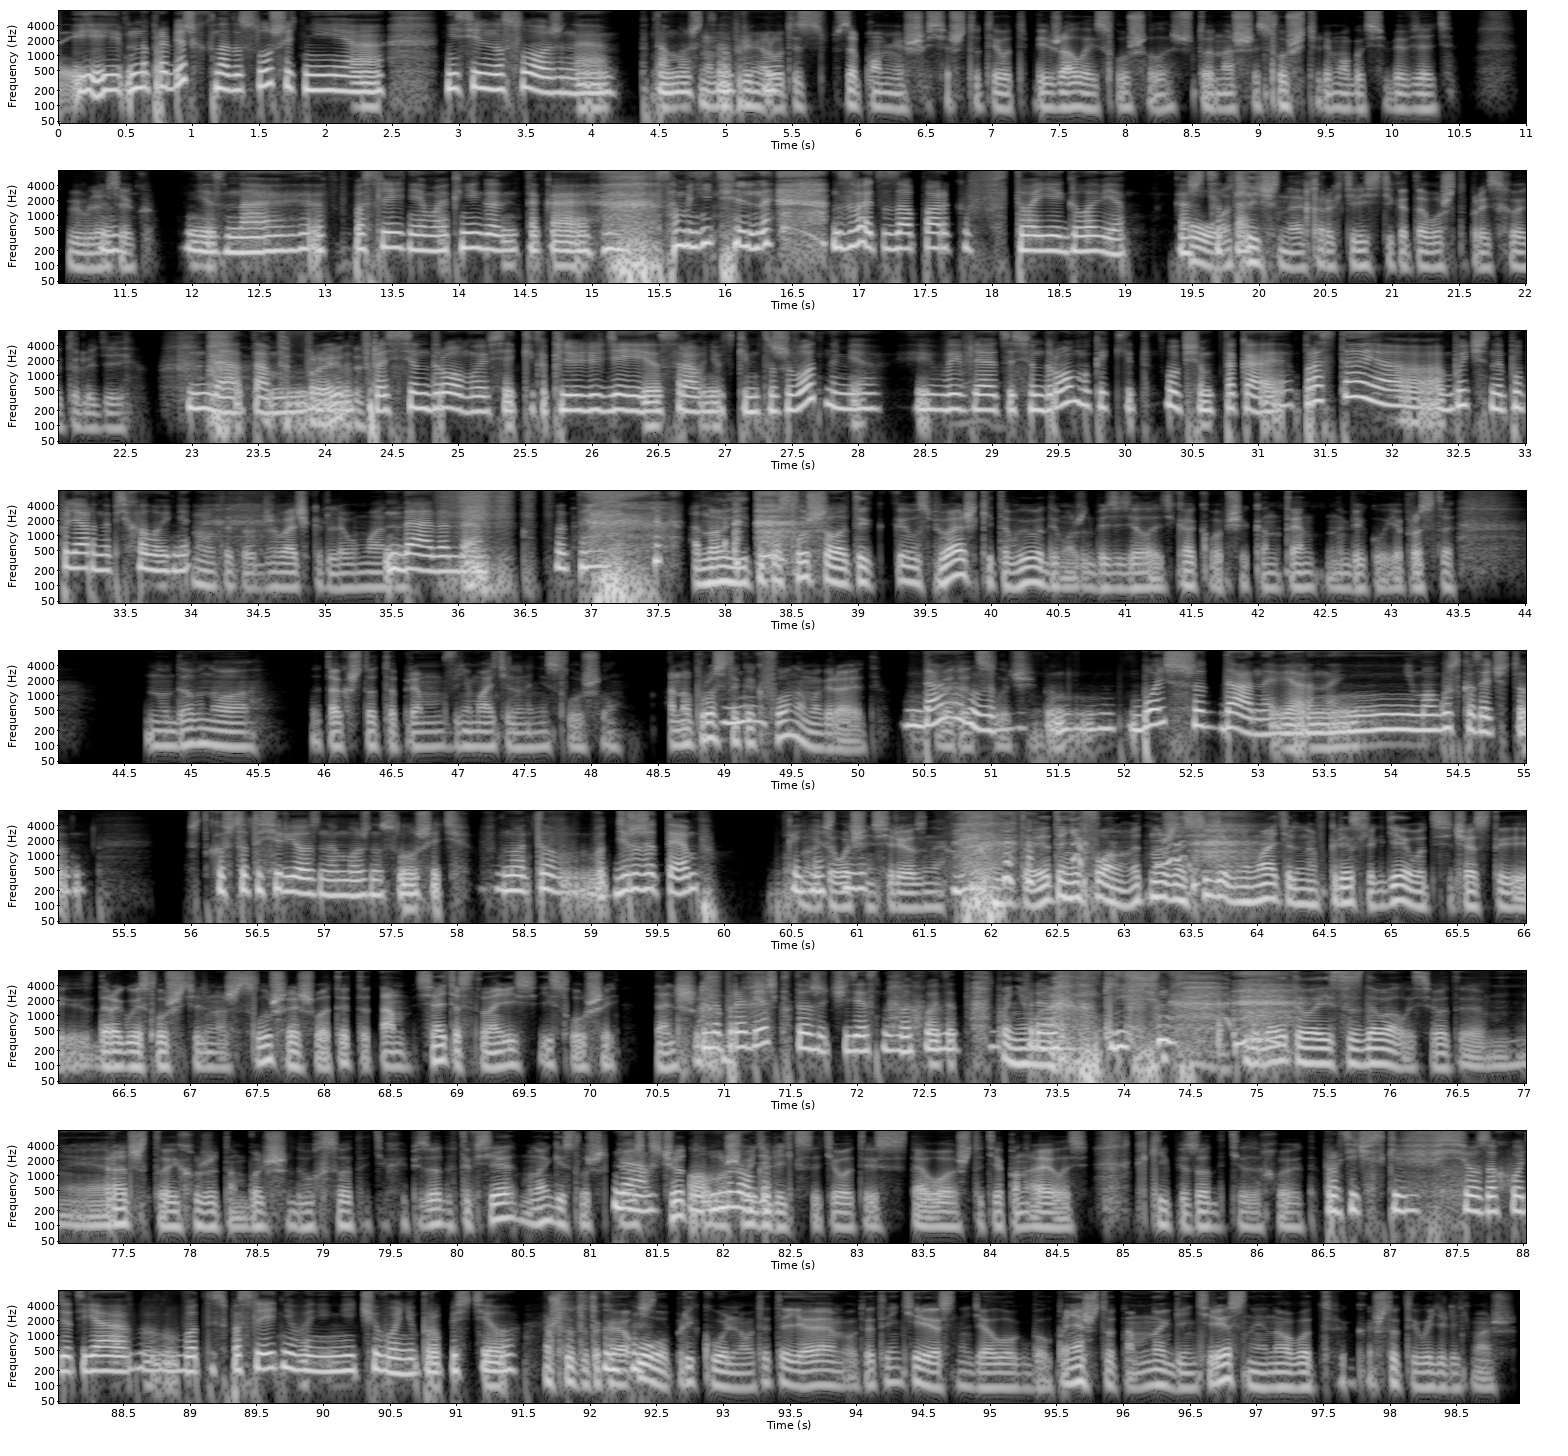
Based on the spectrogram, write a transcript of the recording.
И на пробежках надо слушать не, не сильно сложное, потому ну, что... Ну, например, вот из запомнившегося, что ты вот бежала и слушала, что наши слушатели могут себе взять в библиотеку. Не знаю. Последняя моя книга такая сомнительная. Называется «Зоопарк в твоей голове». Кажется, О, отличная так. характеристика того, что происходит у людей. Да, там про, это? про синдромы всякие, как людей сравнивают с какими-то животными, и выявляются синдромы какие-то. В общем, такая простая, обычная, популярная психология. Ну, вот это вот жвачка для ума. Да, да, да. Ну и ты послушала, ты успеваешь какие-то выводы, может быть, сделать? Как вообще контент на бегу? Я просто, ну, давно так что-то прям внимательно не слушал. Оно просто ну, как фоном играет да, в этот случай? больше да, наверное. Не могу сказать, что что-то серьезное можно слушать. Но это вот держи темп, Конечно. Ну, это очень серьезно. это, это не фон. Это нужно сидя внимательно в кресле. Где вот сейчас ты, дорогой слушатель наш, слушаешь, вот это там. Сядь, остановись и слушай дальше. На пробежке тоже чудесно заходят. Понимаю. Прям отлично. Для этого и создавалось. Вот э, рад, что их уже там больше 200 этих эпизодов. Ты все, многие слушаешь? Да. Что ты можешь много. выделить, кстати, вот из того, что тебе понравилось? Какие эпизоды тебе заходят? Практически все заходит. Я вот из последнего ничего не пропустила. А что ты такая, о, прикольно, вот это я, вот это интересный диалог был. Понятно, что там многие интересные, но вот что ты выделить можешь?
